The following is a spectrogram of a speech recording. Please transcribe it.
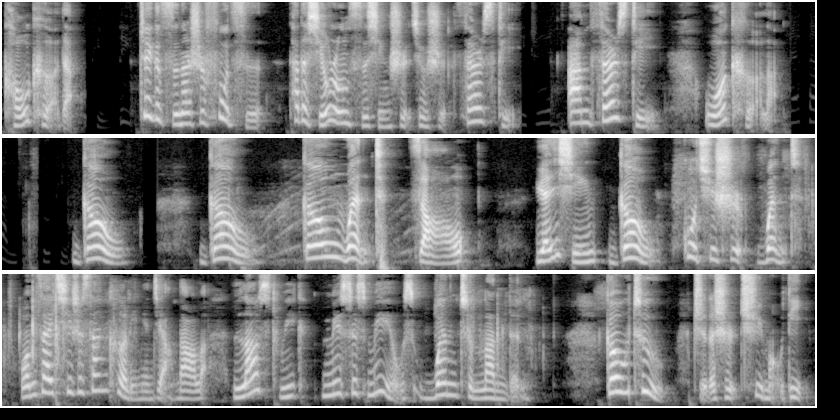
口渴的。 这个词呢是副词，它的形容词形式就是 thirsty。I'm thirsty，我渴了。Go, go, go went，走。原形 go，过去式 went。我们在七十三课里面讲到了。Last week, Mrs. Mills went to London. Go to 指的是去某地。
